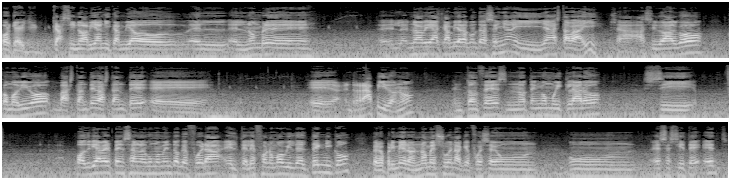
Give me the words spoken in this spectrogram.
porque casi no había ni cambiado el, nombre no había cambiado la contraseña y ya estaba ahí. O sea, ha sido algo, como digo, bastante, bastante eh, eh, rápido, ¿no? Entonces no tengo muy claro si... Podría haber pensado en algún momento que fuera el teléfono móvil del técnico, pero primero no me suena que fuese un, un S7 Edge,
